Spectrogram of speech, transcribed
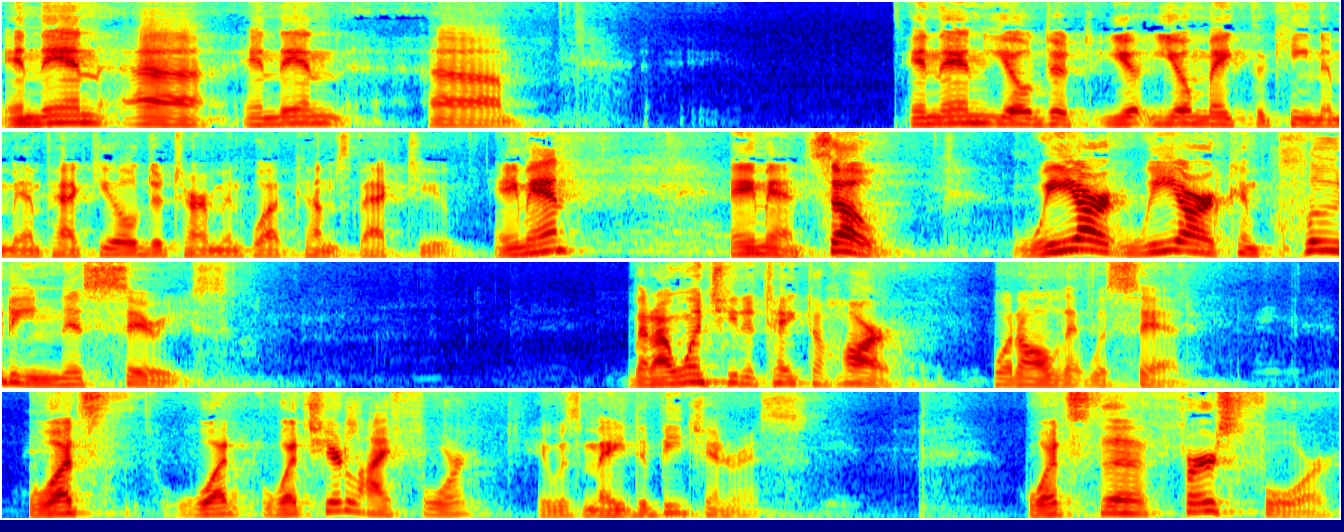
And then, uh, and then, uh, and then you'll, de- you'll make the kingdom impact. You'll determine what comes back to you. Amen? Amen. So, we are, we are concluding this series. But I want you to take to heart what all that was said. What's, what, what's your life for? It was made to be generous. What's the first for?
